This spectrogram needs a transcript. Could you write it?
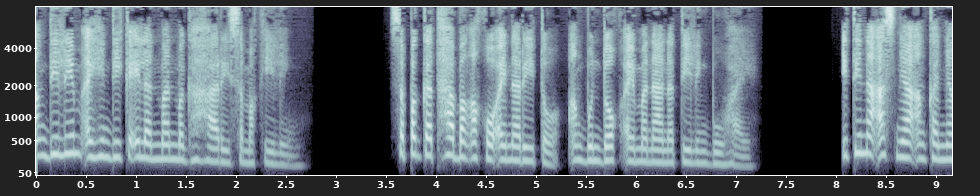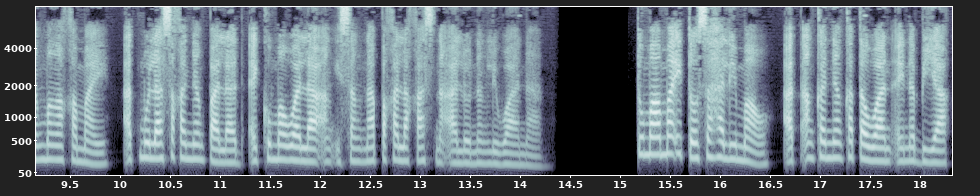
Ang dilim ay hindi kailanman maghahari sa makiling. Sapagkat habang ako ay narito, ang bundok ay mananatiling buhay. Itinaas niya ang kanyang mga kamay, at mula sa kanyang palad ay kumawala ang isang napakalakas na alon ng liwanag. Tumama ito sa halimaw, at ang kanyang katawan ay nabiyak,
